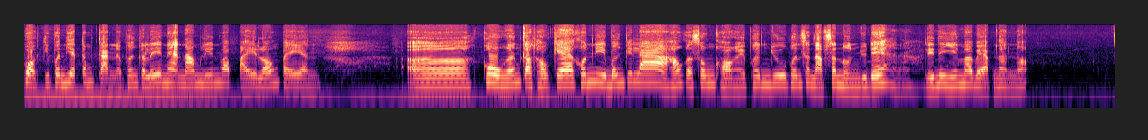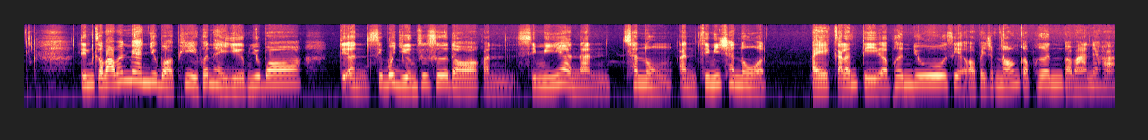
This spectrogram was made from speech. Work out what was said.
พวกที่เพิ่นเฮ็ดนํกันน่ะเพิ่นก็เลยแนะนำลิ้นว่าไปร้องไปอันเอ่อกู้เงินกับเฒ่าแก่คนนี้เบิ่งติล่าเฮาก็ส่งของให้เพิ่นอยู่เพิ่นสนับสนุนอยู่เด้นะลิ้นได้ยินมาแบบนั้นเนาะลินก็ว่ามันแม่นอยู่บ่พี่เพิ่นให้ยืมอยู่บ่อันสิบ่ยืมซื่อๆดอกอันสิมีอันนั้นโฉนงอันสิมีโฉนด ไปการันตีกับเพิ่นอยู่สิเอาไปจำนองกับเพิ่นประมาณเนี้ยค่ะ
